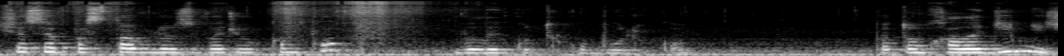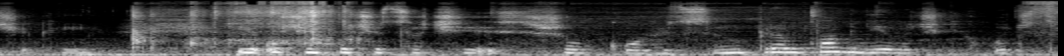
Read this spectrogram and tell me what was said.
Сейчас я поставлю, зварю компот, велику таку бульку. Потом холодильничек и, и очень хочется чи- шелковицы. Ну прям так, девочки, хочется.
